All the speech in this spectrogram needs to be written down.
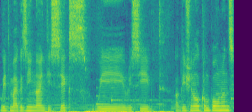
With magazine 96 we received additional components.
